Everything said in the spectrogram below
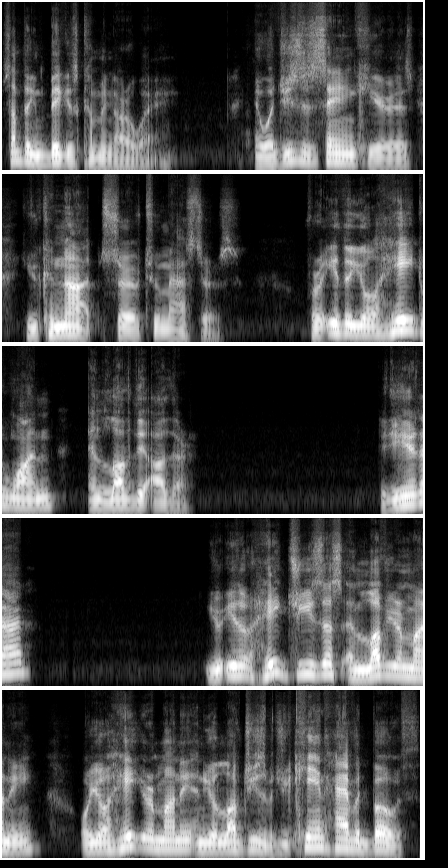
Something big is coming our way. And what Jesus is saying here is you cannot serve two masters. For either you'll hate one and love the other, did you hear that? You either hate Jesus and love your money, or you'll hate your money and you'll love Jesus, but you can't have it both.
